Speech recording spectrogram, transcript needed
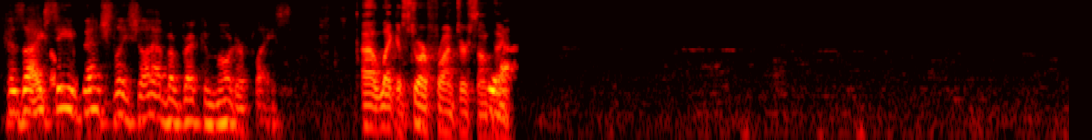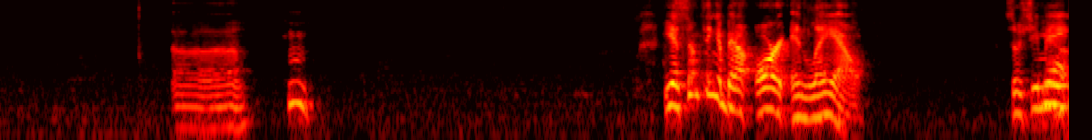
Because I see eventually she'll have a brick and mortar place. Uh, like a storefront or something. Yeah. Uh, hmm. Yeah, something about art and layout. So she may, yeah.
